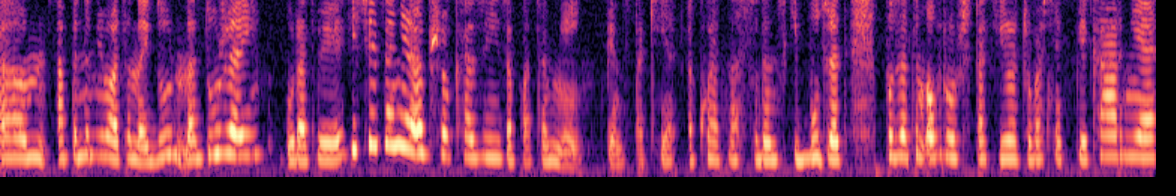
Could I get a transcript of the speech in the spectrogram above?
um, a będę miała to najdłu- na dłużej, uratuję jakieś jedzenie, a przy okazji zapłacę mniej, więc taki akurat na studencki budżet. Poza tym oprócz takich rzeczy właśnie jak piekarnie,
